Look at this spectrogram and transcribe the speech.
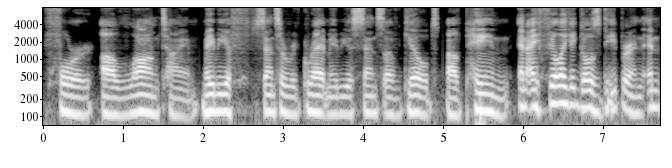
for a long time. Maybe a f- sense of regret, maybe a sense of guilt, of pain. And I feel like it goes deeper. And, and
